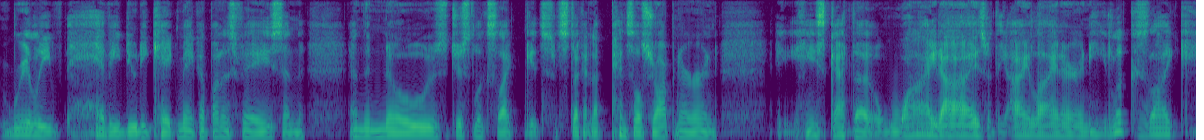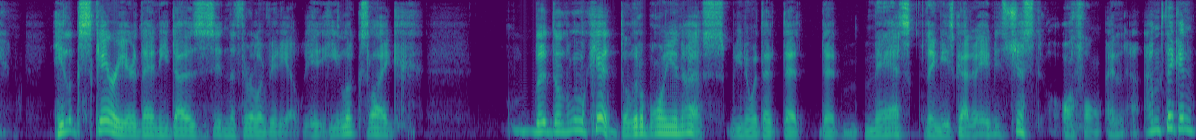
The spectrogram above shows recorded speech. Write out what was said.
really heavy duty cake makeup on his face and and the nose just looks like it's stuck in a pencil sharpener and he's got the wide eyes with the eyeliner and he looks like he looks scarier than he does in the thriller video. He he looks like the, the little kid the little boy in us you know with that that that mask thing he's got it's just awful and i'm thinking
